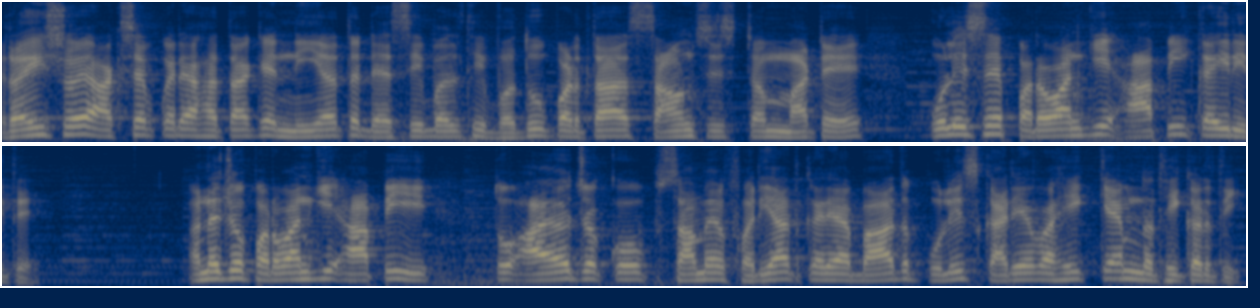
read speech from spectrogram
રહીશોએ આક્ષેપ કર્યા હતા કે નિયત ડેસિબલથી વધુ પડતા સાઉન્ડ સિસ્ટમ માટે પોલીસે પરવાનગી આપી કઈ રીતે? અને જો પરવાનગી આપી તો આયોજકો સામે ફરિયાદ કર્યા બાદ પોલીસ કાર્યવાહી કેમ નથી કરતી?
